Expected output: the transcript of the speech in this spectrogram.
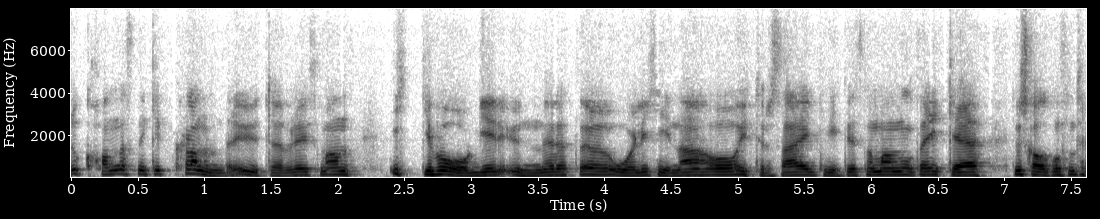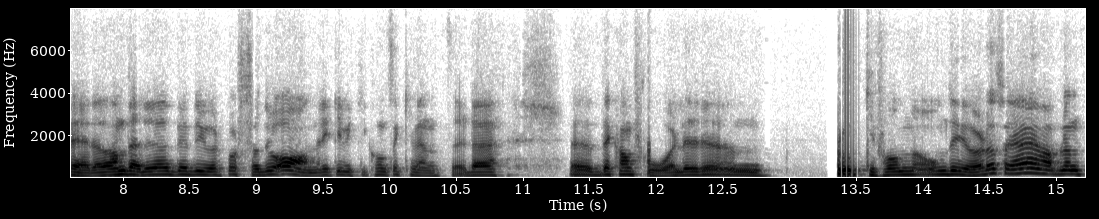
du kan nesten ikke klandre utøvere hvis man ikke våger under et OL i Kina å ytre seg kritisk når man ikke Du skal konsentrere deg om det du, det du gjør fortsatt. Du aner ikke hvilke konsekvenser det, eh, det kan få eller ikke få om du gjør det. Så jeg har vel en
